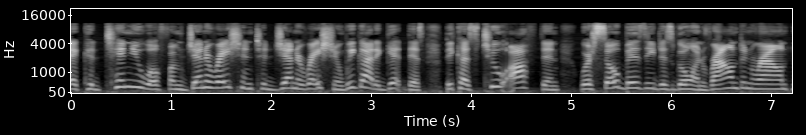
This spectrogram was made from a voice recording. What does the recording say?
a continual from generation to generation. We got to get this because too often we're so busy just going round and round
